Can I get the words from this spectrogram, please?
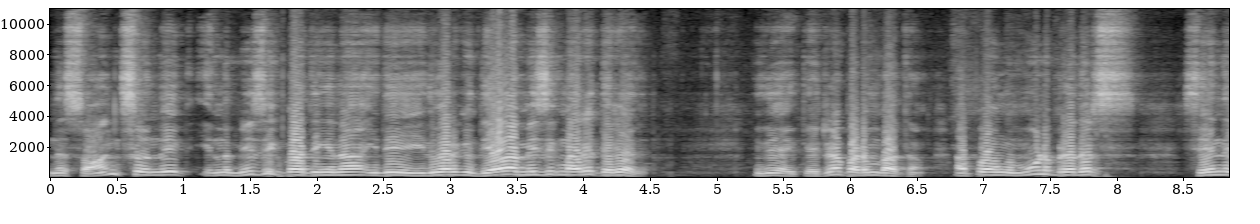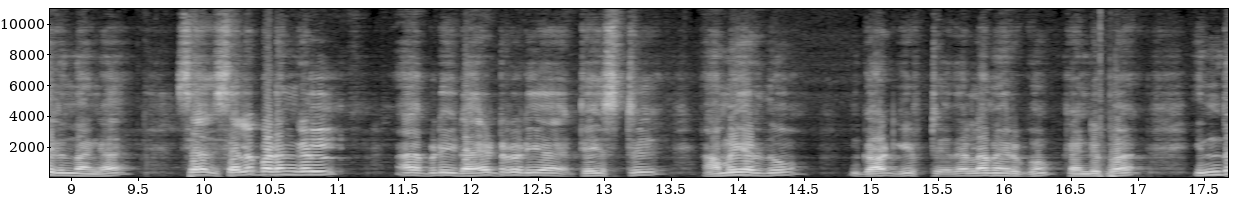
இந்த சாங்ஸ் வந்து இந்த மியூசிக் பார்த்தீங்கன்னா இது இது வரைக்கும் தேவா மியூசிக் மாதிரியே தெரியாது. இது தெரியும் படம் பார்த்தோம். அப்போ அவங்க மூணு பிரதர்ஸ் சேர்ந்து இருந்தாங்க. சில சில படங்கள் அப்படி டைரக்டருடைய டேஸ்ட்டு அமையறதும் காட் கிஃப்ட் இதெல்லாமே இருக்கும் கண்டிப்பாக இந்த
